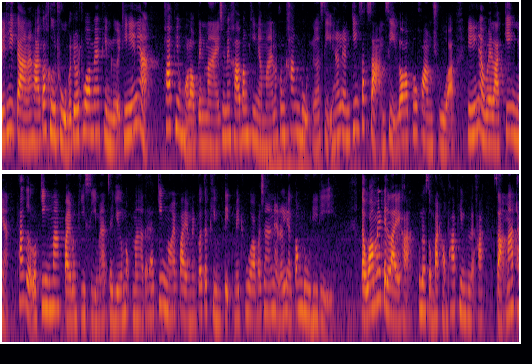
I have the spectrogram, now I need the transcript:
วิธีการนะคะก็คือถูไปทั่วๆแม่พิมพ์เลยทีนี้เนี่ยภาพพิมพ์ของเราเป็นไม้ใช่ไหมคะ บางทีเนี่ยไม้มันค่อนข้างดูดเนื้อสีให้นักเรียนกิ้งสัก 3 4 รอบเพื่อความชัวร์ทีนี้เนี่ยเวลากิ้งเนี่ยถ้าเกิดว่ากิ้งมากไปบางทีสีมันอาจจะเยิ้มออกมา แต่ถ้ากิ้งน้อยไปมันก็จะพิมพ์ติดไม่ทั่วเพราะฉะนั้นเนี่ยนักเรียนต้องดูดีๆ แต่ว่าไม่เป็นไรค่ะ คุณสมบัติของภาพพิมพ์คืออะไรคะ สามารถท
